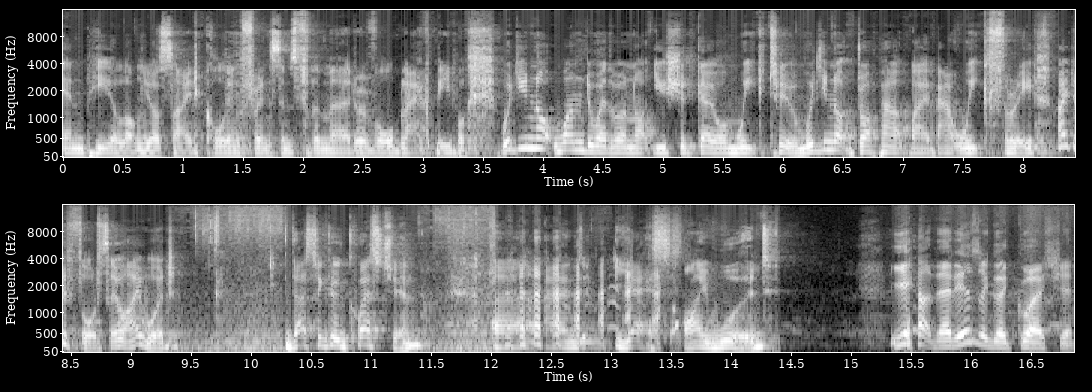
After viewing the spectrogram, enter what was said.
BNP along your side calling, for instance, for the murder of all black people, would you not wonder whether or not you should go on week two? And would you not drop out by about week three? I'd have thought so. I would. That's a good question. Uh, and yes, I would. Yeah, that is a good question.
